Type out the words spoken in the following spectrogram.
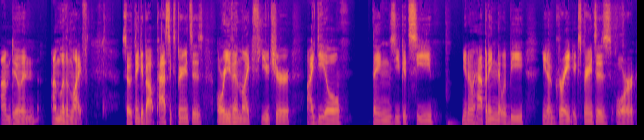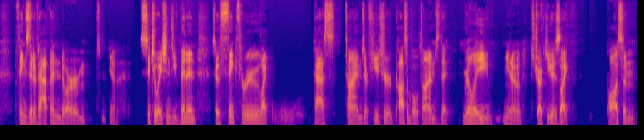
I'm doing, I'm living life. So think about past experiences or even like future ideal things you could see, you know, happening that would be, you know, great experiences or things that have happened or, mm, you know, situations you've been in. So think through like past times or future possible times that really, you know, struck you as like awesome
